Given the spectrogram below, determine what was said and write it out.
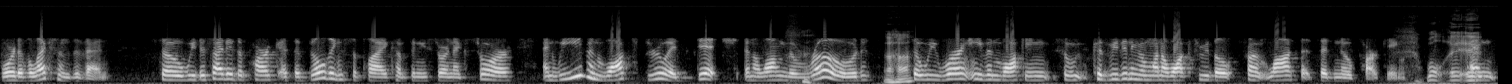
Board of Elections event. So we decided to park at the building supply company store next door and we even walked through a ditch and along the road uh-huh. so we weren't even walking so because we didn't even want to walk through the front lot that said no parking. Well uh, and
